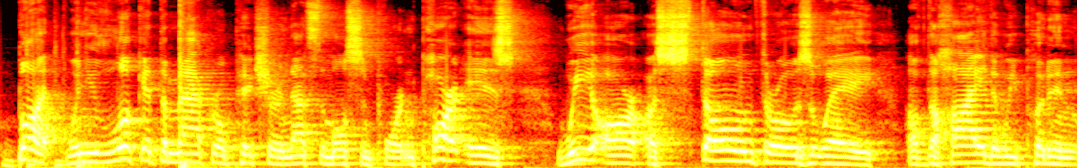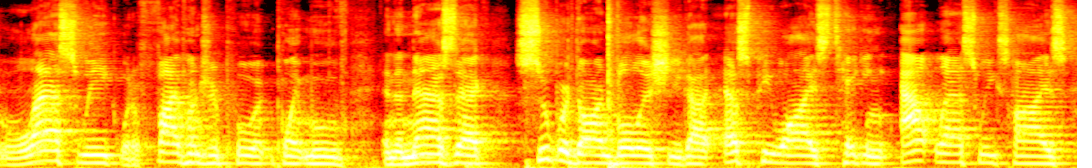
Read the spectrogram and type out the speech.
But when you look at the macro picture, and that's the most important part, is we are a stone throws away of the high that we put in last week with a 500 point move in the NASDAQ. Super darn bullish. You got SPYs taking out last week's highs.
